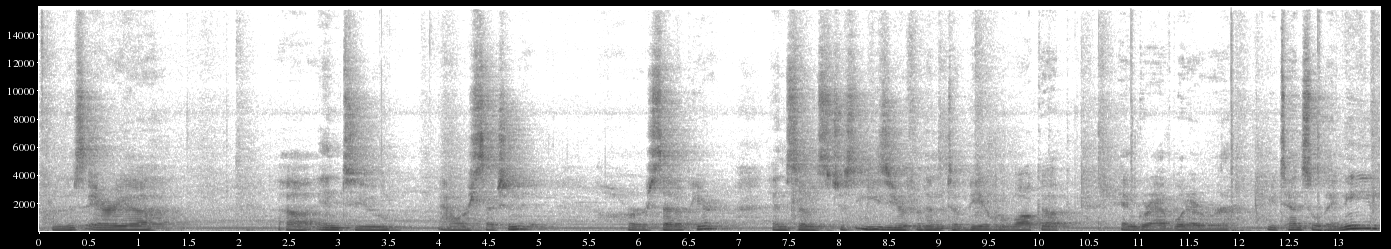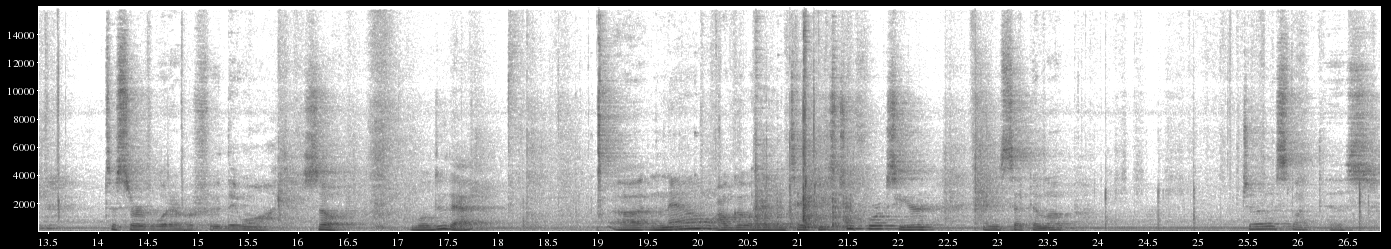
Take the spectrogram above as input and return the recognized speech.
from this area uh, into our section or setup here. And so it's just easier for them to be able to walk up and grab whatever utensil they need to serve whatever food they want. So we'll do that. Uh, now I'll go ahead and take these two forks here and set them up just like this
